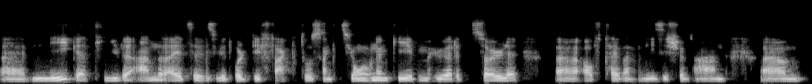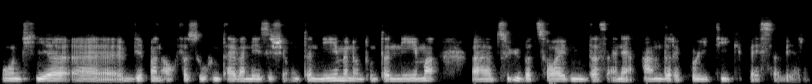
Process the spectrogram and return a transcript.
äh, negative Anreize. Es wird wohl de facto Sanktionen geben, höhere Zölle äh, auf taiwanesische Waren. Ähm, und hier äh, wird man auch versuchen, taiwanesische Unternehmen und Unternehmer äh, zu überzeugen, dass eine andere Politik besser wäre.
